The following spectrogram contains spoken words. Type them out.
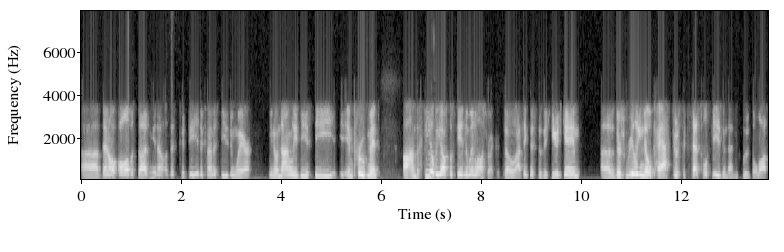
Uh, then all, all of a sudden, you know, this could be the kind of season where you know not only do you see improvement on the field, but you also see it in the win loss record. So I think this is a huge game. Uh, there's really no path to a successful season that includes a loss.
